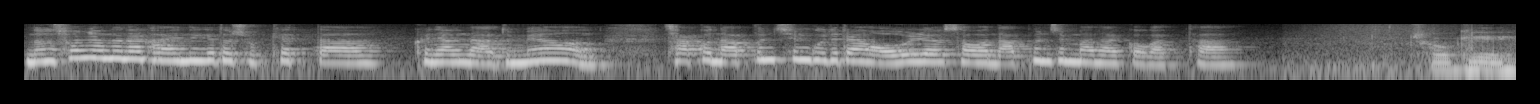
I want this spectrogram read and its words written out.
넌 소년원에 가 있는 게 더 좋겠다. 그냥 놔두면 자꾸 나쁜 친구들이랑 어울려서 나쁜 짓만 할 것 같아. 저기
